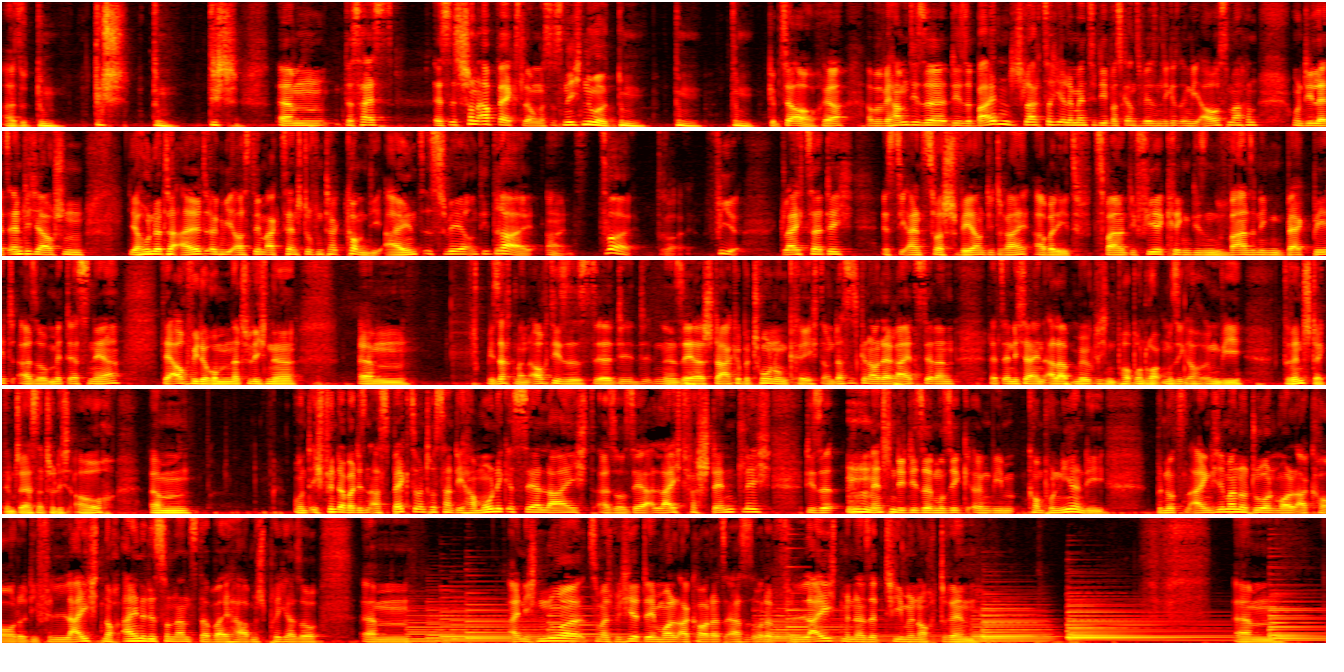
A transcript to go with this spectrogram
Also dumm, disch, dumm, disch. Ähm, das heißt, es ist schon Abwechslung. Es ist nicht nur dumm, dumm, dumm. Gibt's ja auch, ja. Aber wir haben diese, diese beiden Schlagzeugelemente, die was ganz Wesentliches irgendwie ausmachen und die letztendlich ja auch schon Jahrhunderte alt irgendwie aus dem Akzentstufentakt kommen. Die Eins ist schwer und die Drei. Eins, zwei, drei, vier. Gleichzeitig ist die Eins zwar schwer und die Drei, aber die Zwei und die Vier kriegen diesen wahnsinnigen Backbeat, also mit der Snare, der auch wiederum natürlich eine, ähm, wie sagt man, auch dieses äh, die, die, eine sehr starke Betonung kriegt. Und das ist genau der Reiz, der dann letztendlich ja in aller möglichen Pop- und Rockmusik auch irgendwie drinsteckt, im Jazz natürlich auch. Ähm, und ich finde aber diesen Aspekt so interessant. Die Harmonik ist sehr leicht, also sehr leicht verständlich. Diese Menschen, die diese Musik irgendwie komponieren, die benutzen eigentlich immer nur Dur- und Moll-Akkorde, die vielleicht noch eine Dissonanz dabei haben, sprich also ähm, eigentlich nur zum Beispiel hier D-Moll-Akkord als erstes oder vielleicht mit einer Septime noch drin. Ähm,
